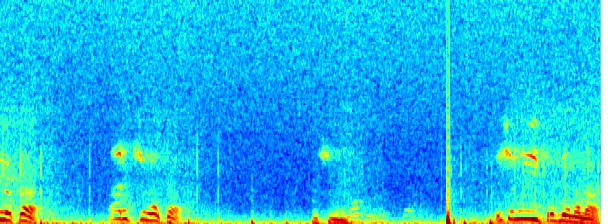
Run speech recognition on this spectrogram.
Арик Чинласа? Арик Чинласа. Еще мы проблема нас.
